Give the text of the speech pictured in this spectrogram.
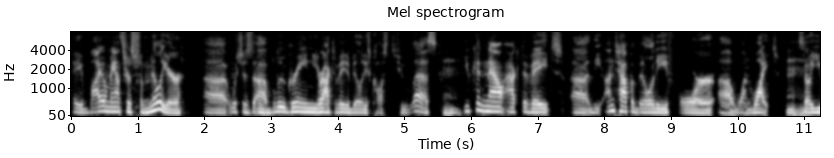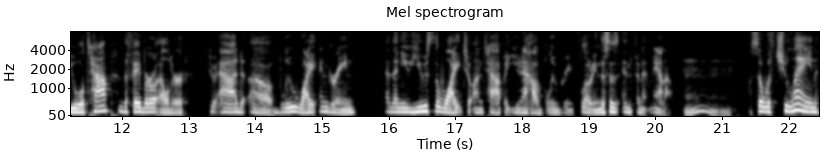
a Biomancer's Familiar, uh, which is uh, blue green, your activated abilities cost two less. Mm. You can now activate uh, the untap ability for uh, one white. Mm-hmm. So you will tap the Faeburrow Elder to add uh, blue, white, and green, and then you use the white to untap it. You now have blue, green floating. This is infinite mana. Mm. So with Chulane,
